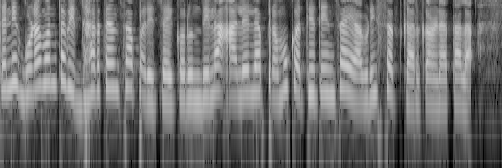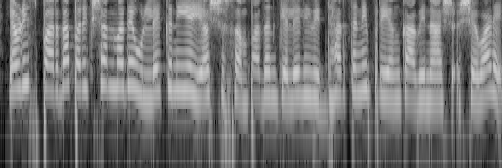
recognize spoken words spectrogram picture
त्यांनी गुणवंत विद्यार्थ्यांचा परिचय करून दिला. आलेल्या प्रमुख अतिथींचा यावेळी सत्कार करण्यात आला. यावेळी स्पर्धा परीक्षांमध्ये उल्लेखनीय यश संपादन केलेली विद्यार्थिनी प्रियंका अविनाश शेवाळे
